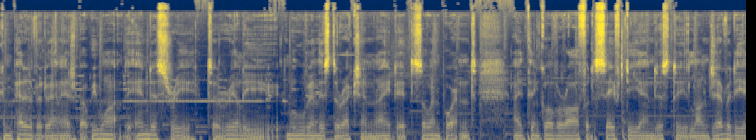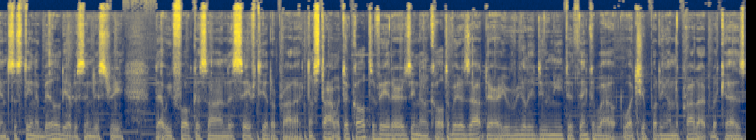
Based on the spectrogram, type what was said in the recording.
competitive advantage, but we want the industry to really move in this direction, right? It's so important, I think, overall for the safety and just the longevity and sustainability of this industry that we focus on the safety of the product. Now, start with the cultivators. You know, cultivators out there, you really do need to think about what you're putting on the product because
